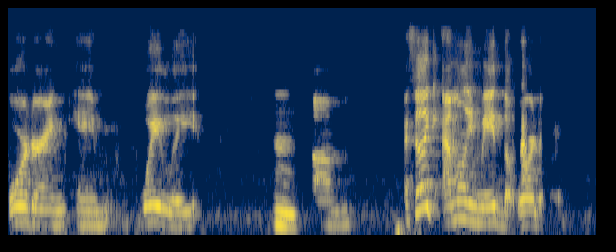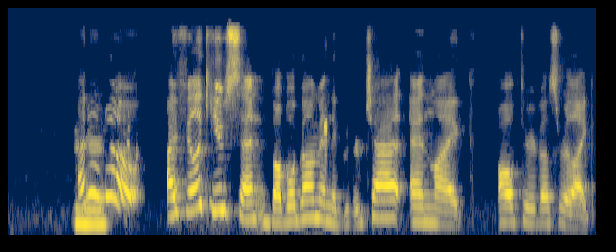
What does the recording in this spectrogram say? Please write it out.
ordering came way late. Mm. Um, I feel like Emily made the order. I don't know. I feel like you sent bubblegum in the group chat and like all three of us were like,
